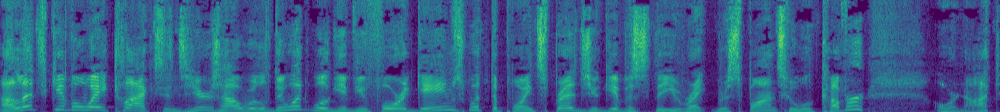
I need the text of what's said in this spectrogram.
Uh, let's give away Claxons. Here's how we'll do it. We'll give you four games with the point spreads. You give us the right response, who will cover or not.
